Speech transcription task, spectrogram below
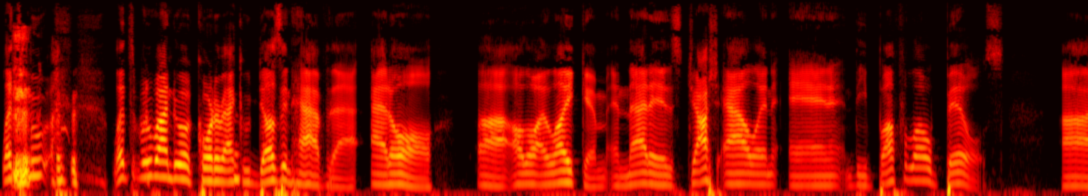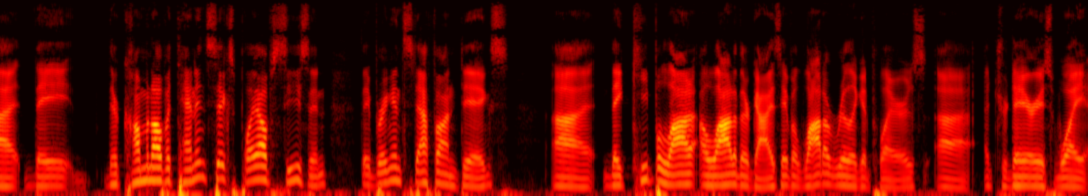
let's move. let's move on to a quarterback who doesn't have that at all. Uh, although I like him, and that is Josh Allen and the Buffalo Bills. Uh, they they're coming off a ten and six playoff season. They bring in Stefon Diggs. Uh, they keep a lot, a lot of their guys. They have a lot of really good players. Uh, Tre'Davious White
